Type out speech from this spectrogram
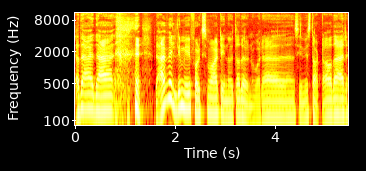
Ja, det, er, det, er, det er veldig mye folk som har vært inn og ut av dørene våre siden vi starta. Og det er,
